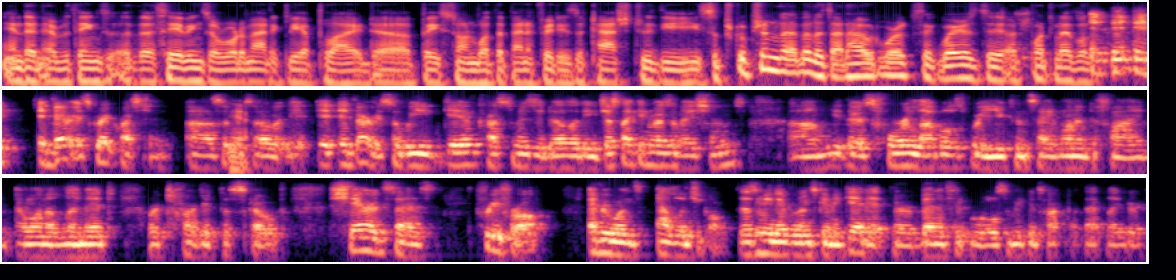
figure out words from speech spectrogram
and then everything's, uh, the savings are automatically applied uh, based on what the benefit is attached to the subscription level. Is that how it works? Like, where is the, at what level? It, it, it, it varies. Great question. Uh, so yeah. so it, it, varies. So we give customers the ability, just like in reservations, um, there's four levels where you can say, I want to define, I want to limit or target the scope. Shared says free for all everyone's eligible. Doesn't mean everyone's going to get it. There are benefit rules, and we can talk about that later.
